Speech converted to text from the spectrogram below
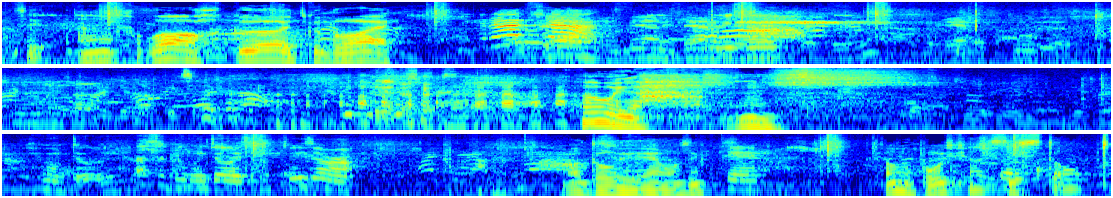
That's it. Oh, whoa, good, good boy. Oh yeah. Mm. Come on, Dolly. Come on, Dolly. He's alright. Oh, Dolly down, was he? Yeah. Some of the boys can't see stopped.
